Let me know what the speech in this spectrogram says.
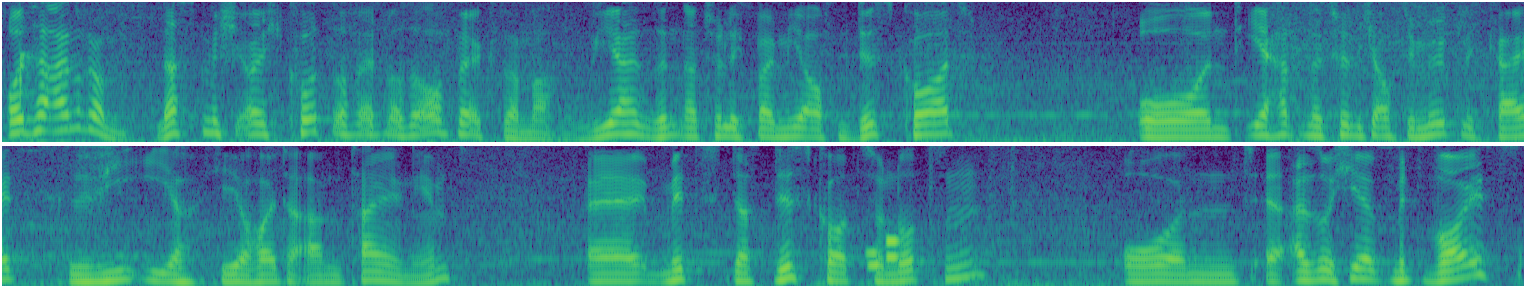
Unter anderem, lasst mich euch kurz auf etwas aufmerksam machen. Wir sind natürlich bei mir auf dem Discord. Und ihr habt natürlich auch die Möglichkeit, wie ihr hier heute Abend teilnehmt, äh, mit das Discord zu nutzen. Und äh, also hier mit Voice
